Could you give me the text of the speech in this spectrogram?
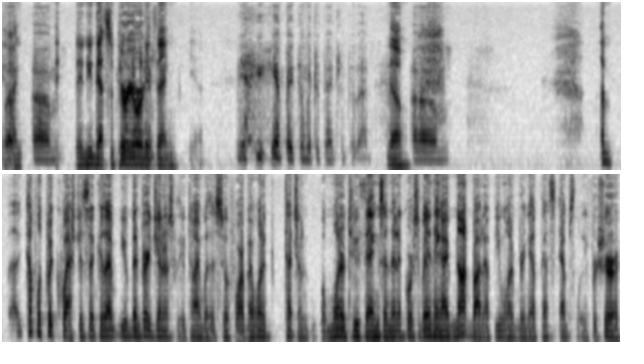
Yeah, but, I, um, they, they, need that superiority thing. Yeah. Yeah, you can't pay too much attention to that. No. Um, a, couple of quick questions because you've been very generous with your time with us so far, but I want to touch on one or two things, and then of course, if anything I've not brought up, you want to bring up, that's absolutely for sure.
